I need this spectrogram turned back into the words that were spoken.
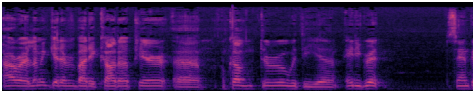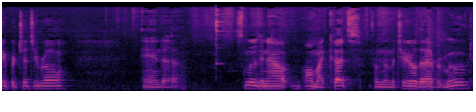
Alright, let me get everybody caught up here. Uh, I'm coming through with the uh, 80 grit sandpaper Tootsie Roll and uh, smoothing out all my cuts from the material that I've removed.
